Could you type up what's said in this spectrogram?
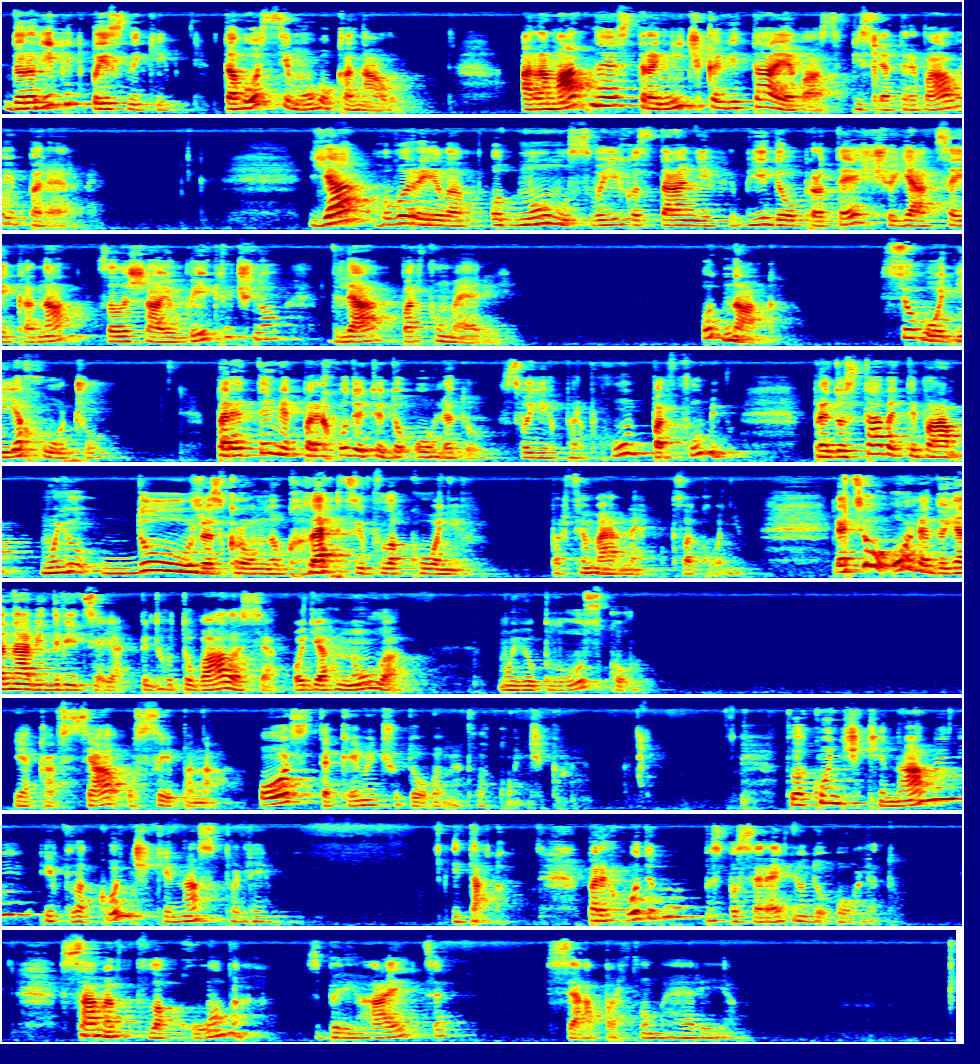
Дорогі підписники та гості мого каналу. Ароматна страничка вітає вас після тривалої перерви. Я говорила в одному з своїх останніх відео про те, що я цей канал залишаю виключно для парфумерії. Однак, сьогодні я хочу, перед тим як переходити до огляду своїх парфум, парфумів, предоставити вам мою дуже скромну колекцію флаконів, парфюмерних флаконів. Для цього огляду я навіть дивіться, як підготувалася, одягнула мою блузку, яка вся осипана ось такими чудовими флакончиками. Флакончики на мені і флакончики на столі. І так, переходимо безпосередньо до огляду. Саме в флаконах зберігається вся парфумерія.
